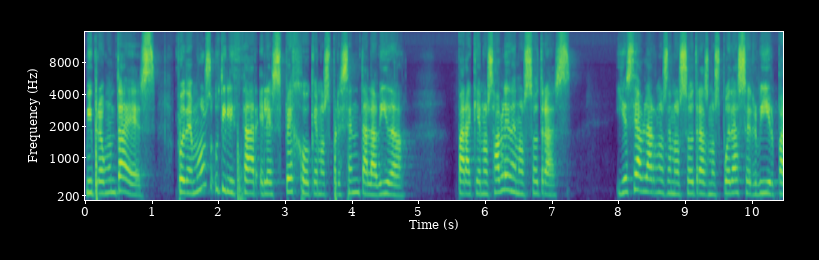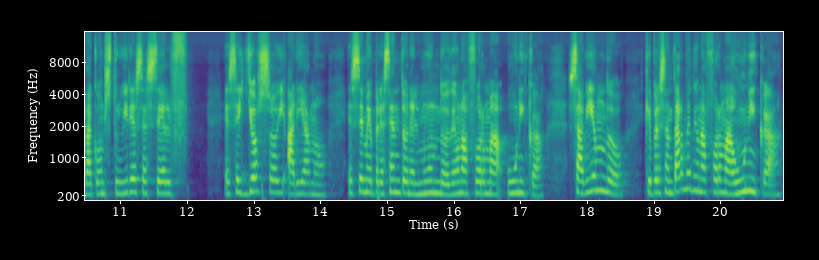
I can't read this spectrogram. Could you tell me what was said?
Mi pregunta es, ¿podemos utilizar el espejo que nos presenta la vida para que nos hable de nosotras y ese hablarnos de nosotras nos pueda servir para construir ese self, ese yo soy ariano, ese me presento en el mundo de una forma única, sabiendo que presentarme de una forma única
